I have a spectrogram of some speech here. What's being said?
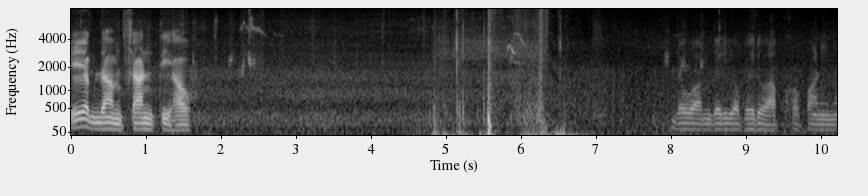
એકદમ શાંતિ હાવ. જવો આમ દરિયો ભર્યો આખો પાણીનો.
